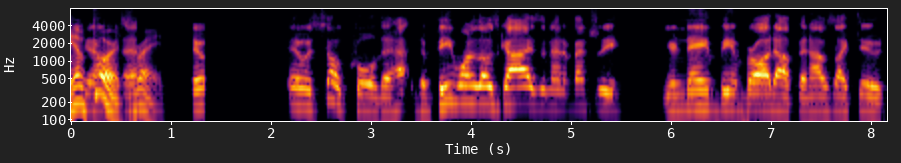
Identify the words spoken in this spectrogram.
Yeah, of You know, course, right. It it was so cool to ha- to be one of those guys, and then eventually your name being brought up. And I was like, dude,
